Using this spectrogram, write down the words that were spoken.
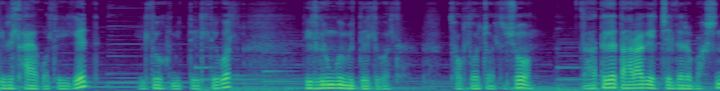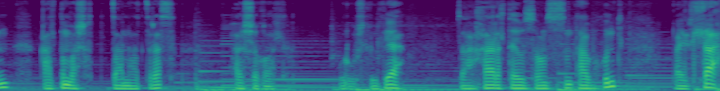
эрэл хайгуул хийгээд илүү их мэдээллийг бол дэлгэрэнгүй мэдээлэл бол цуглуулж болно шүү. За тэгээд дараагийн хичээлээр багш нь галдан бошгот зан базраас хойшоогоо үргэлжлүүлье. За анхаарал тавьсан сонссон та бүхэнд баярлалаа.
